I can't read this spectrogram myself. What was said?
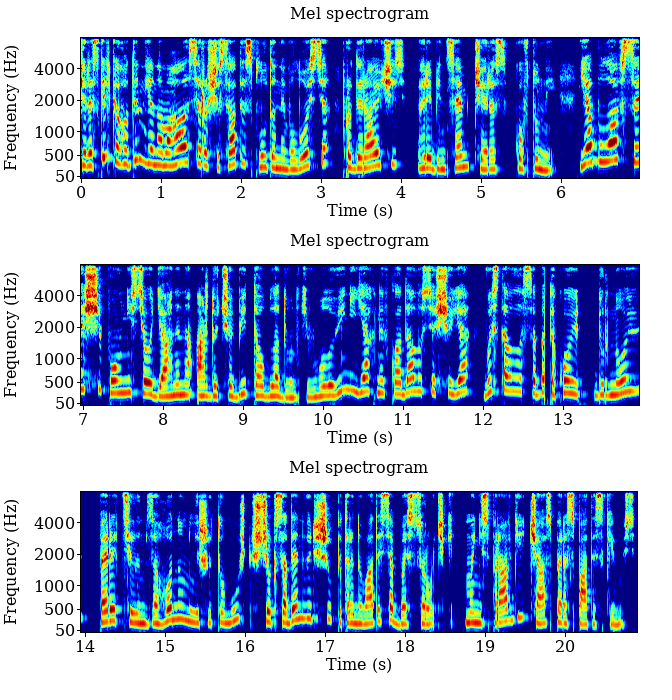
Через кілька годин я намагалася розчесати сплутане волосся, продираючись гребінцем через ковтуни. Я була все ще повністю одягнена аж до чобіт та обладунків. В голові ніяк не вкладалося, що я виставила себе такою дурною перед цілим загоном лише тому, що Ксаден вирішив потренуватися без сорочки. Мені справді час переспати з кимось.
